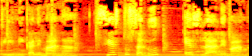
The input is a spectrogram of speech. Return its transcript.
Clínica Alemana. Si es tu salud, es la alemana.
